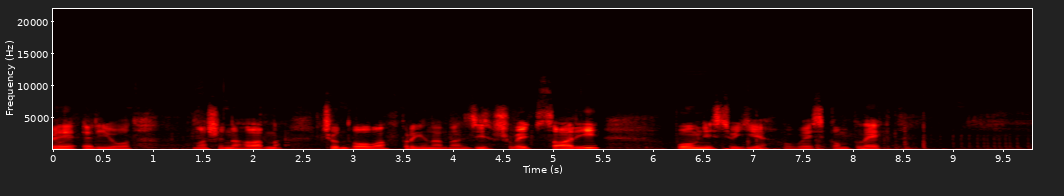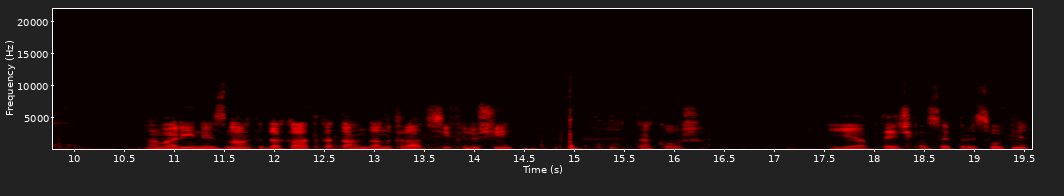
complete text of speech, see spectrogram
період. Машина гарна, чудова, пригнана зі Швейцарії. Повністю є весь комплект. Аварійний знак, докатка, там данкрат всі ключі. Також є аптечка, все присутнє.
